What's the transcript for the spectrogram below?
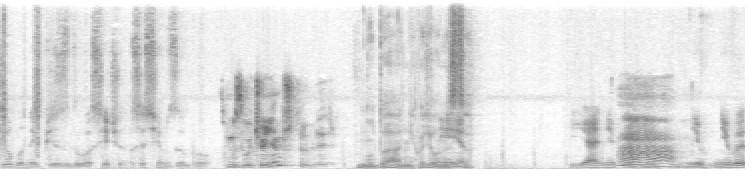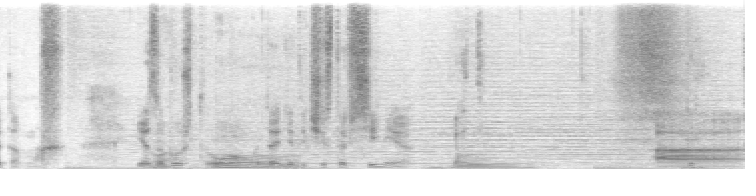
ебаный пиздос. Я что-то совсем забыл. В смысле, вы что, немцы, что ли, блядь? Ну да, не хватило Нет. места. Я не, А-а. не, не в этом. Я забыл, что мы-то одеты чисто в синее, а,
